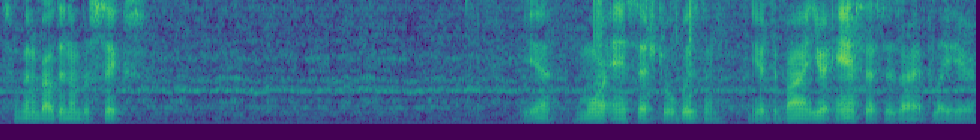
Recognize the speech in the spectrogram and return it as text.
Something about the number six. But yeah, more ancestral wisdom. Your divine, your ancestors are at play here,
